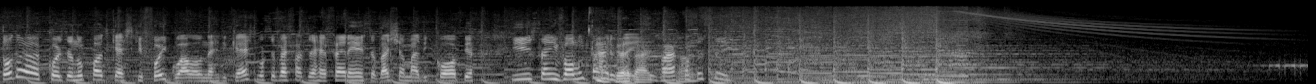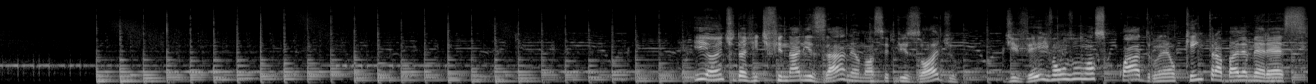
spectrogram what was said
toda coisa no podcast que for igual ao Nerdcast, você vai fazer referência, vai chamar de cópia, e isso é involuntário, É velho. Isso vai acontecer. E antes da gente finalizar né, o nosso episódio, de vez vamos ao nosso quadro, né? O Quem Trabalha Merece.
